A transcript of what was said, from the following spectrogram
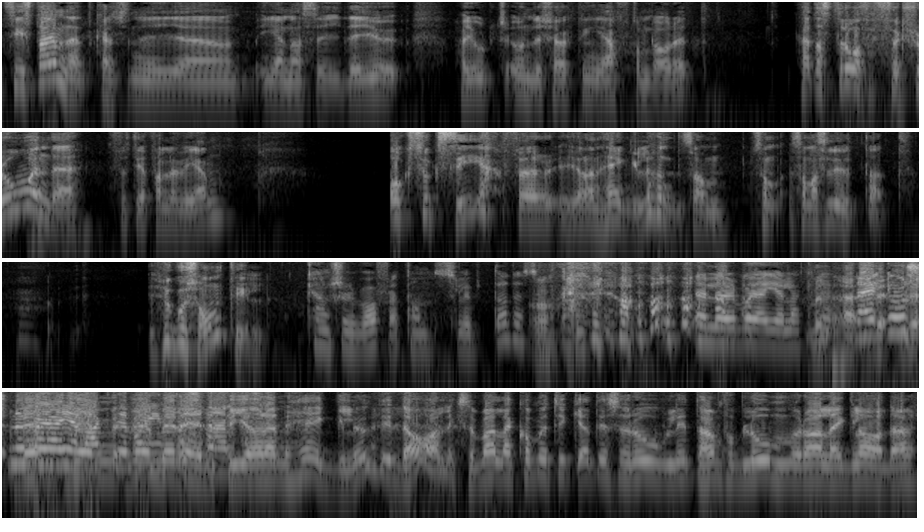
sista ämnet kanske ni uh, enas i. Det är ju, har gjort undersökning i Aftonbladet. Katastrofförtroende för Stefan Löfven. Och succé för Göran Hägglund som, som, som har slutat. Hur går sånt till? Kanske det var för att han slutade så. Eller var jag elak nu? äh, Nej vem- usch, nu var jag elak. vem, Det var vem är inte rädd för. Göran Hägglund idag liksom? Alla kommer tycka att det är så roligt, han får blommor och alla är glada.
